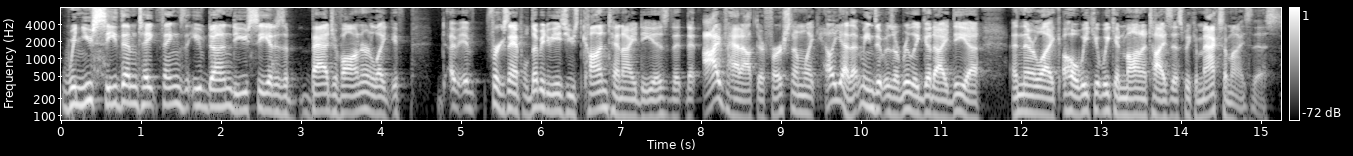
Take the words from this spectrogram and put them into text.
When you see them take things that you've done, do you see it as a badge of honor? Like if if, for example, WWE's used content ideas that, that I've had out there first, and I'm like, hell yeah, that means it was a really good idea. And they're like, oh, we can we can monetize this, we can maximize this.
